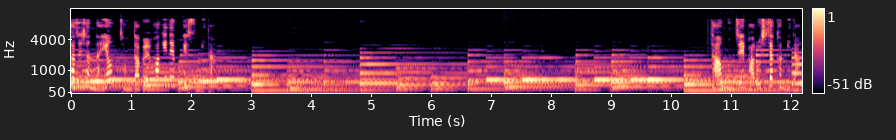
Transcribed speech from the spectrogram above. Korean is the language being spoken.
찾으셨나요? 정답을 확인해 보겠습니다. 다음 문제 바로 시작합니다.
